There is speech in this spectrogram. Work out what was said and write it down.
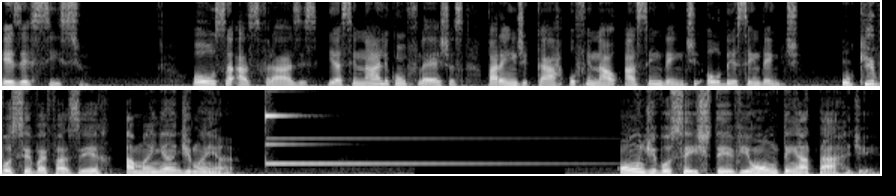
Exercício. Ouça as frases e assinale com flechas para indicar o final ascendente ou descendente. O que você vai fazer amanhã de manhã? Onde você esteve ontem à tarde?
